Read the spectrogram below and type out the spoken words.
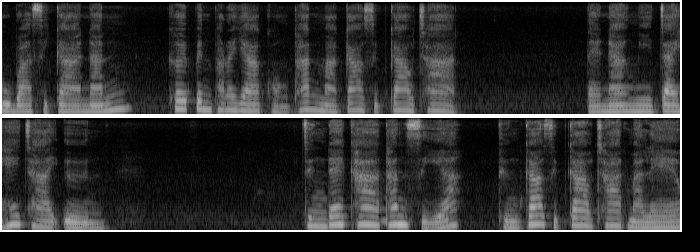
อุบาสิกานั้นเคยเป็นภรรยาของท่านมา 99 ชาติ แต่นางมีใจให้ชายอื่น จึงได้ฆ่าท่านเสียถึง 99 ชาติมาแล้ว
